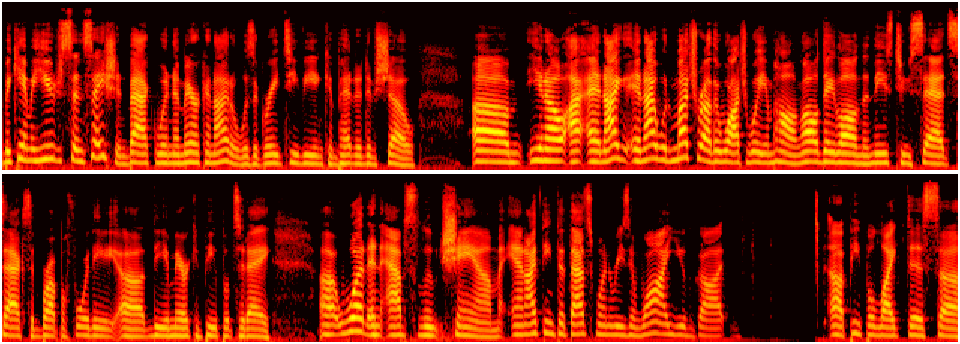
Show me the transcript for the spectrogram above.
Became a huge sensation back when American Idol was a great TV and competitive show. Um, you know, I, and I and I would much rather watch William Hung all day long than these two sad sacks that brought before the uh, the American people today. Uh, what an absolute sham! And I think that that's one reason why you've got uh, people like this. Uh,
